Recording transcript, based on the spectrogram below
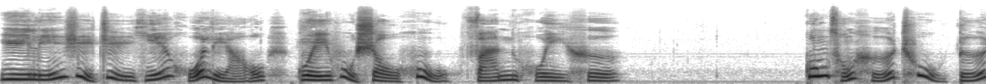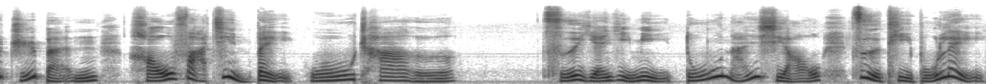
雨淋日至野火燎，鬼物守护樊辉呵。公从何处得纸本？毫发尽备无差额。词言意密读难晓，字体不类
